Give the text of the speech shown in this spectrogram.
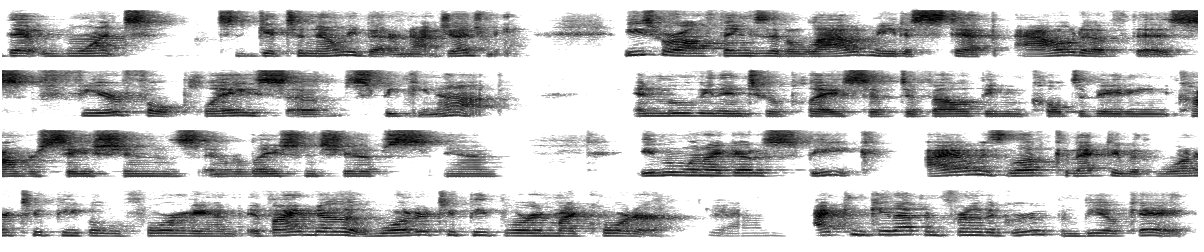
that want to get to know me better, not judge me these were all things that allowed me to step out of this fearful place of speaking up and moving into a place of developing and cultivating conversations and relationships. And even when I go to speak, I always love connecting with one or two people beforehand. If I know that one or two people are in my corner, yeah. I can get up in front of the group and be okay.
